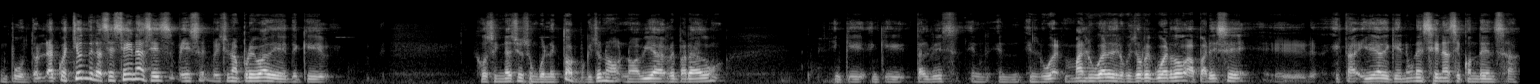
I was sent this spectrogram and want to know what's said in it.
un punto. La cuestión de las escenas es, es, una prueba de, que José Ignacio es un buen lector, porque yo no, no había reparado en que, en que tal vez en, en, lugar, más lugares de lo que yo recuerdo aparece eh, esta idea de que en una escena se condensa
